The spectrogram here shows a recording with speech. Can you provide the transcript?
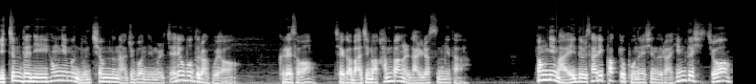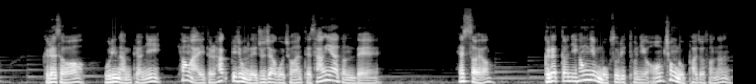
이쯤 되니 형님은 눈치 없는 아주버님을 째려보더라고요 그래서 제가 마지막 한 방을 날렸습니다 형님 아이들 사립학교 보내시느라 힘드시죠? 그래서 우리 남편이 형 아이들 학비 좀 내주자고 저한테 상의하던데 했어요. 그랬더니 형님 목소리 톤이 엄청 높아져서는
